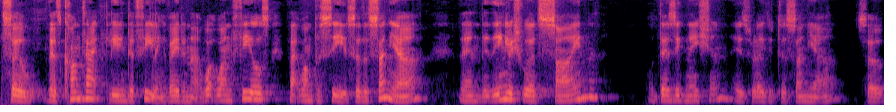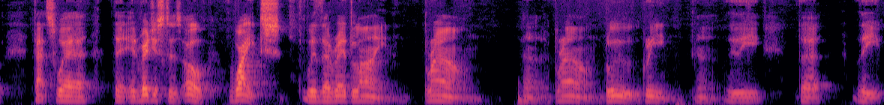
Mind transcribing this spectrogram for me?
So there's contact leading to feeling, Vedana. What one feels, that one perceives. So the sanya, then the, the English word sign or designation is related to sanya. So that's where the, it registers. Oh, white with a red line, brown, uh, brown, blue, green, uh, the the the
